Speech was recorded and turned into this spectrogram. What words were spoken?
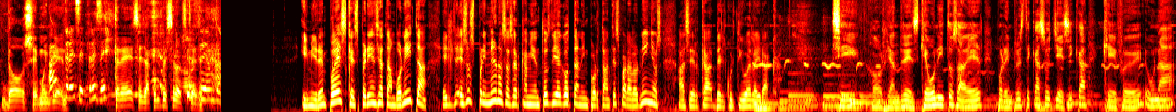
12, muy bien. trece, trece. 13, ya cumpliste los 13. Y miren pues qué experiencia tan bonita. Esos primeros acercamientos, Diego, tan importantes para los niños acerca del cultivo de la iraca. Sí, Jorge Andrés, qué bonito saber, por ejemplo, en este caso Jessica, que fue una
